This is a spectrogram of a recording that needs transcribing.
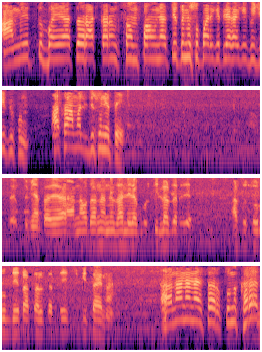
अमित भैयाचं राजकारण संपवण्याची तुम्ही सुपारी घेतली काय की बीजेपीकडून असं आम्हाला दिसून येतंय. साहेब तुम्ही आता या अनावधानाने झालेल्या गोष्टीला जर असं स्वरूप देत असाल तर ते चुकीचं आहे ना? अं, नाही नाही नाही सर तुम्ही खरंच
